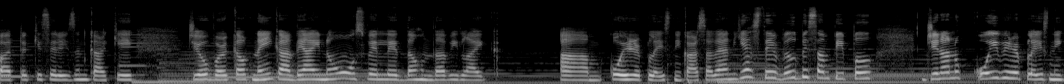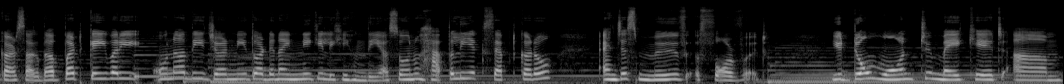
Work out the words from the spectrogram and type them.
but ਕਿਸੇ ਰੀਜ਼ਨ ਕਰਕੇ ਜੇ ਉਹ ਵਰਕਆਊਟ ਨਹੀਂ ਕਰਦੇ ਆਈ نو ਉਸ ਵੇਲੇ ਇਦਾਂ ਹੁੰਦਾ ਵੀ ਲਾਈਕ um ਕੋਈ ਰਿਪਲੇਸ ਨਹੀਂ ਕਰ ਸਕਦਾ and yes there will be some people ਜਿਨ੍ਹਾਂ ਨੂੰ ਕੋਈ ਵੀ ਰਿਪਲੇਸ ਨਹੀਂ ਕਰ ਸਕਦਾ ਬਟ ਕਈ ਵਾਰੀ ਉਹਨਾਂ ਦੀ ਜਰਨੀ ਤੁਹਾਡੇ ਨਾਲ ਇੰਨੀ ਕੀ ਲਿਖੀ ਹੁੰਦੀ ਆ ਸੋ ਉਹਨੂੰ ਹੈਪੀਲੀ ਐਕਸੈਪਟ ਕਰੋ and just move forward you don't want to make it um,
